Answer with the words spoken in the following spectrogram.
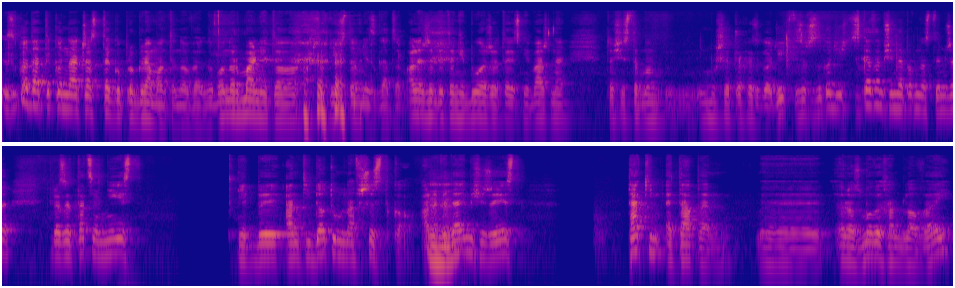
zgoda tylko na czas tego programu antenowego, bo normalnie to absolutnie się z tobą nie zgadzam. Ale żeby to nie było, że to jest nieważne, to się z tobą muszę trochę zgodzić. To znaczy zgodzić, zgadzam się na pewno z tym, że prezentacja nie jest jakby antidotum na wszystko, ale wydaje mi się, że jest takim etapem yy, rozmowy handlowej,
